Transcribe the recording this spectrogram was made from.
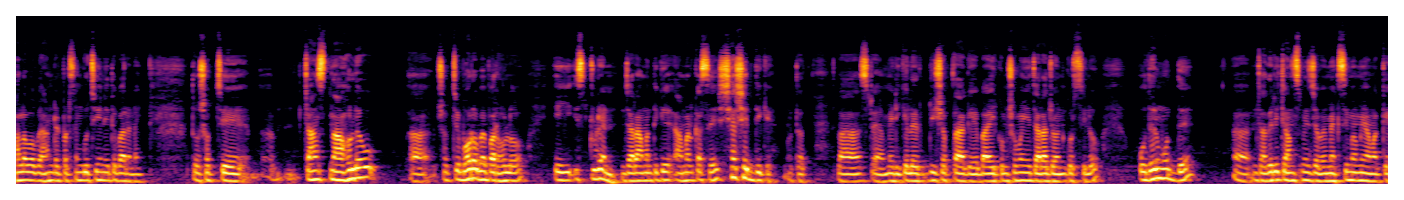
ভালোভাবে হান্ড্রেড পার্সেন্ট গুছিয়ে নিতে পারে নাই। তো সবচেয়ে চান্স না হলেও সবচেয়ে বড় ব্যাপার হলো এই স্টুডেন্ট যারা আমার দিকে, আমার কাছে শেষের দিকে, অর্থাৎ লাস্ট মেডিকেলের দুই সপ্তাহ আগে বা এরকম সময়ে যারা জয়েন করছিল, ওদের মধ্যে যাদেরই চান্স মিস যাবে ম্যাক্সিমামই আমাকে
